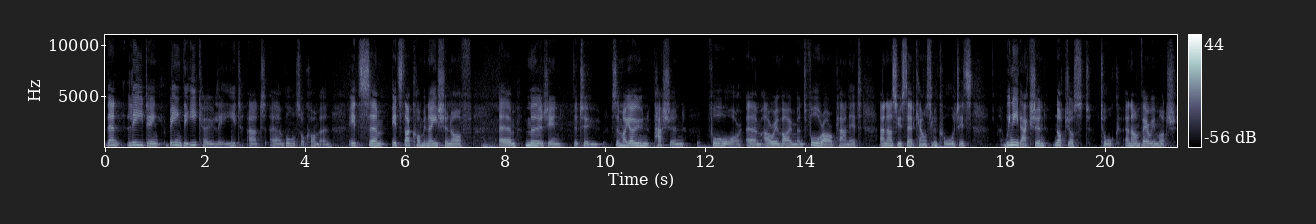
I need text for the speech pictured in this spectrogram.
then leading, being the eco lead at um, Balsall Common, it's um, it's that combination of um, merging the two. So my own passion for um, our environment, for our planet, and as you said, Councillor Court, it's we need action, not just talk. And I'm very much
